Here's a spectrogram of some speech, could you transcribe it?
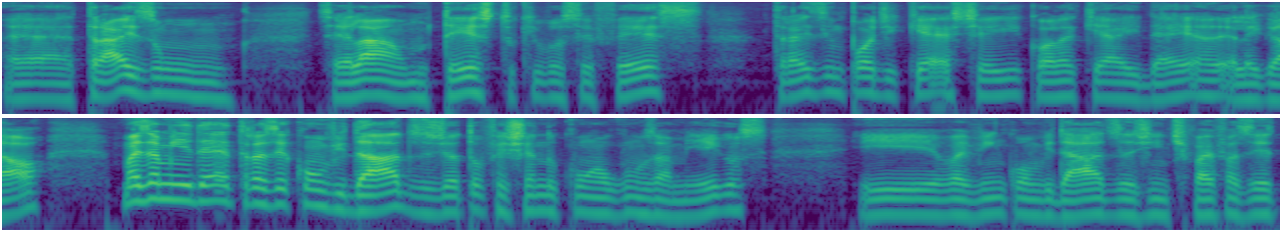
é, traz um, sei lá, um texto que você fez, traz em podcast aí qual é que é a ideia, é legal. Mas a minha ideia é trazer convidados, já estou fechando com alguns amigos e vai vir convidados. A gente vai fazer,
